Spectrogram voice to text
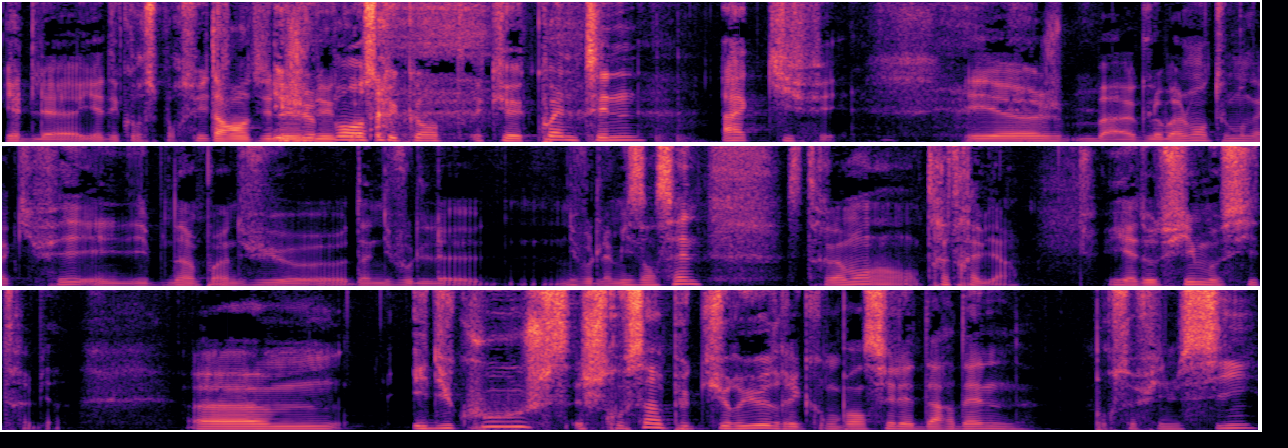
il y, a de la- il y a des courses-poursuites. Tarantino Et je pense que, quand, que Quentin a kiffé. Et euh, je- bah, globalement, tout le monde a kiffé. Et d'un point de vue, euh, d'un niveau, de la- niveau de la mise en scène, c'est vraiment très très bien. Et il y a d'autres films aussi très bien. Euh, et du coup, je, je trouve ça un peu curieux de récompenser les Dardennes pour ce film-ci,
